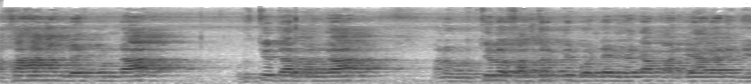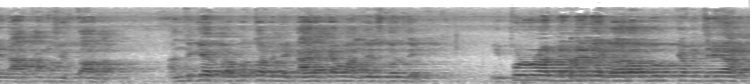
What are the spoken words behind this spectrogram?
అసహనం లేకుండా వృత్తి ధర్మంగా మన వృత్తిలో సంతృప్తి పొందే విధంగా పనిచేయాలని నేను ఆకాంక్షిస్తా అందుకే ప్రభుత్వం ఈ కార్యక్రమాలు తీసుకుంది. ఇప్పుడు కూడా నిన్ననే గౌరవ ముఖ్యమంత్రి గారు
